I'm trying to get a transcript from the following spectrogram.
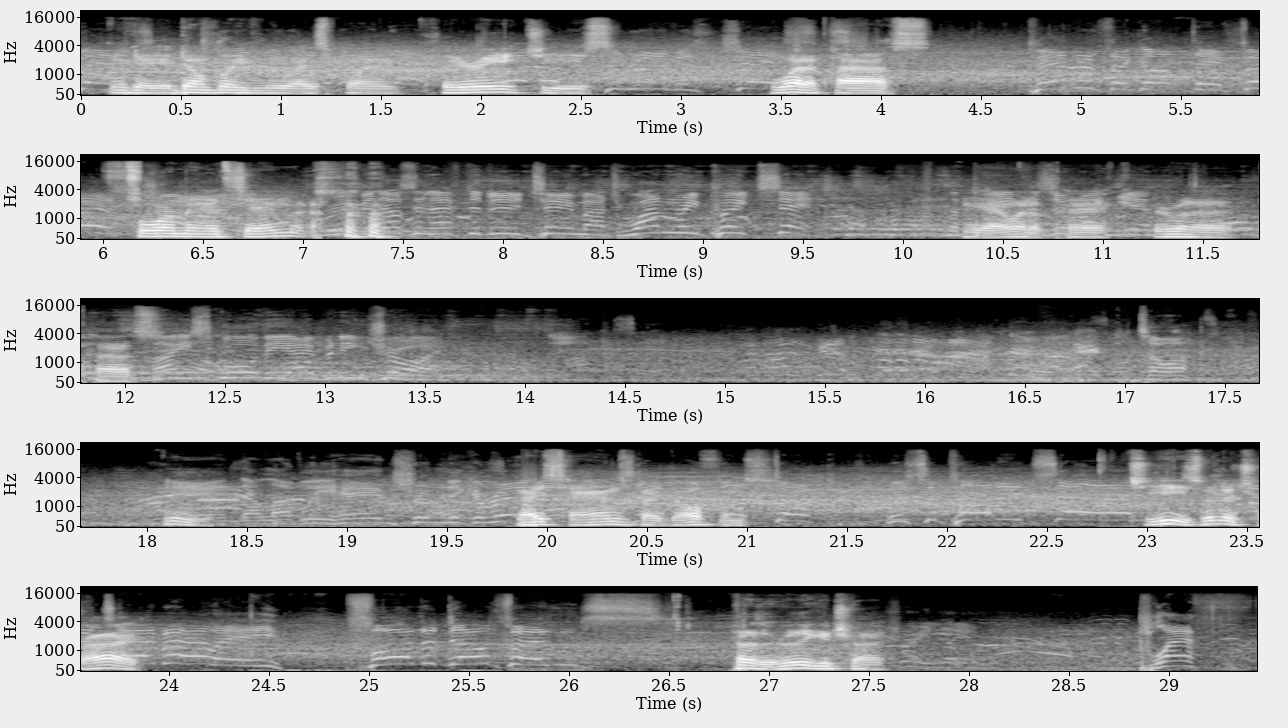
bounce. Okay, I don't believe Luai's playing. Cleary, jeez, what a pass! Four minutes in. One yeah, what a pick. Or what a pass. They score the opening try. Nice hands by Dolphins. Jeez, what a try. That was a really good try. Plath,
